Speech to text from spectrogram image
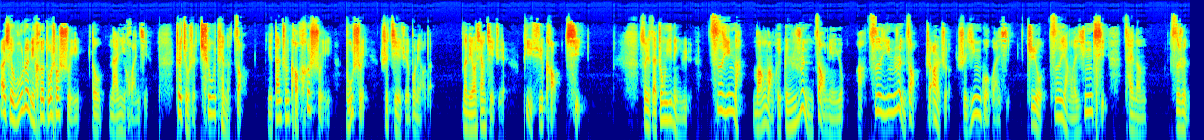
而且无论你喝多少水都难以缓解。这就是秋天的燥，你单纯靠喝水补水是解决不了的。那你要想解决，必须靠气。所以在中医领域，滋阴呢，往往会跟润燥连用啊。滋阴润燥这二者是因果关系，只有滋养了阴气，才能滋润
